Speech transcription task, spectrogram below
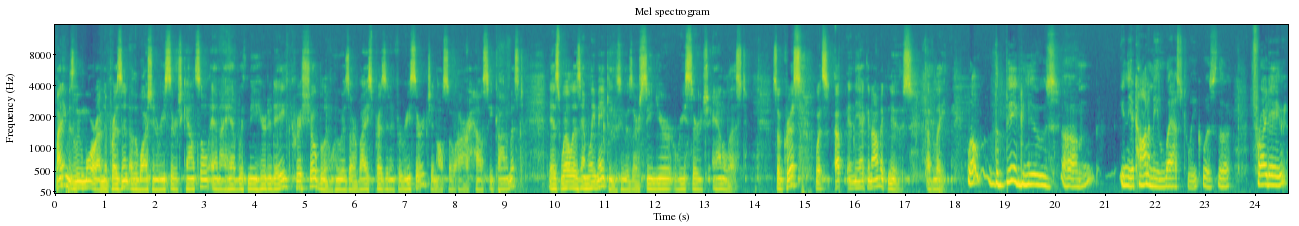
My name is Lou Moore. I'm the president of the Washington Research Council, and I have with me here today Chris Sjoblom, who is our vice president for research and also our house economist, as well as Emily Makings, who is our senior research analyst. So, Chris, what's up in the economic news of late? Well, the big news um, in the economy last week was the Friday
